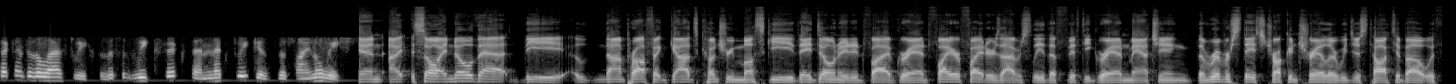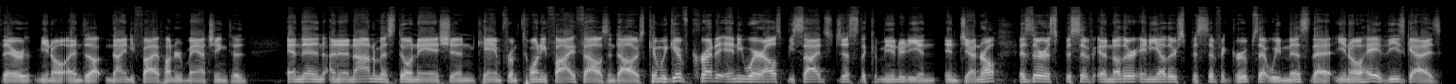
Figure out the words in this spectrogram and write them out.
second to the last week, so this is week six, and next week is the final week. And I so I know that the nonprofit God's Country Muskie they donated five grand. Firefighters obviously the fifty grand matching. The River States Truck and Trailer we just talked about with their you know end up ninety five hundred matching to and then an anonymous donation came from $25,000. Can we give credit anywhere else besides just the community in, in general? Is there a specific another any other specific groups that we miss that, you know, hey, these guys,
